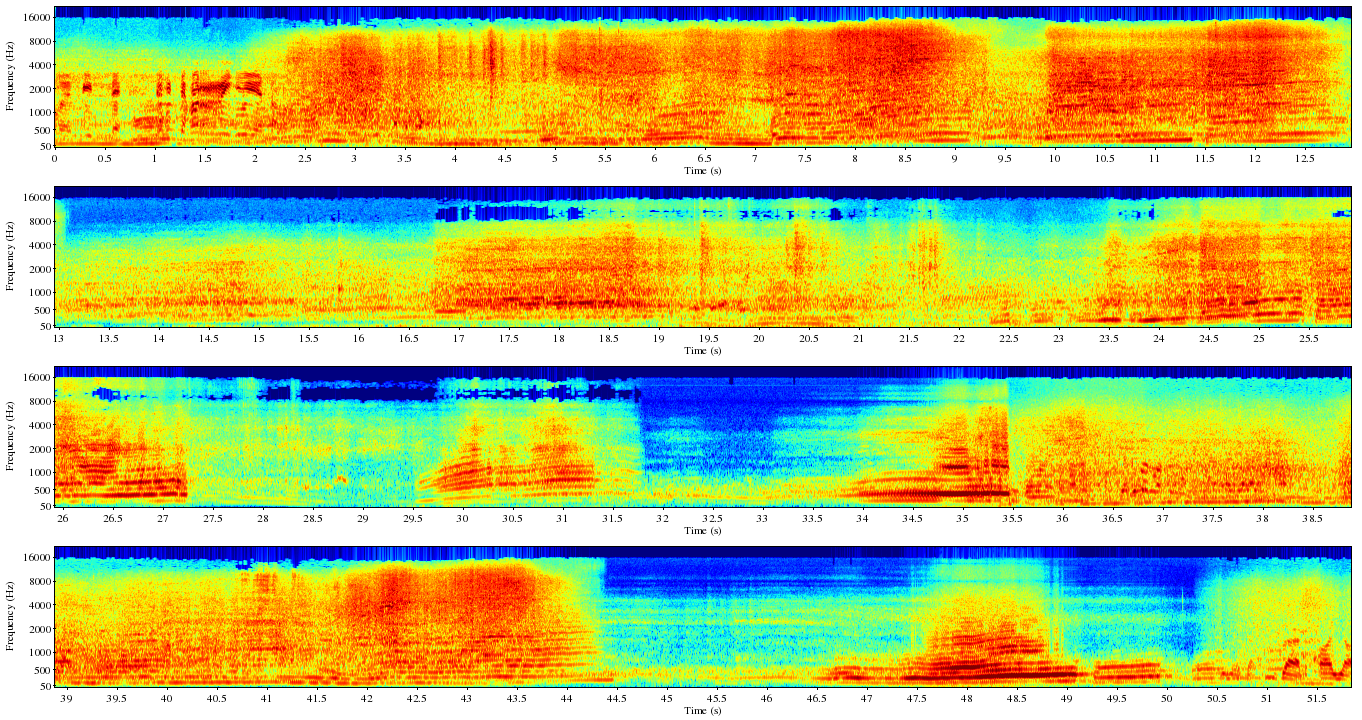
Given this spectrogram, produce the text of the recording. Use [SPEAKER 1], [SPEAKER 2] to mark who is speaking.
[SPEAKER 1] tulee sinne. Ja sitten Harri Hietala. 哎呀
